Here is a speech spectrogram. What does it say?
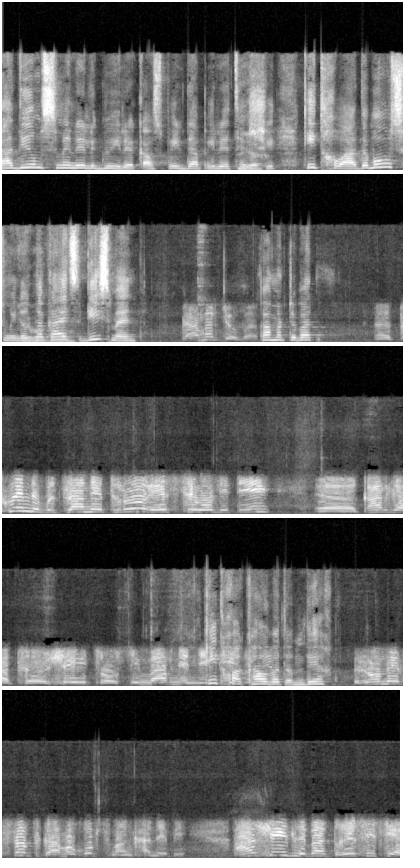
რადიომსმენელი გვირეკავს პირდაპირ ეთერში. კითხვა და მოусმინოთ და გაიცგისმენთ. გამარჯობა. გამარჯობა. თქვენ ბრძანეთ რომ ეს ცეოლიტი კარგად შეიწოს იმ მავნენი კითხვა ქალბატონ დიახ. რომელსაც გამოყოფს მანქანები. არ შეიძლება დღეს ისია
